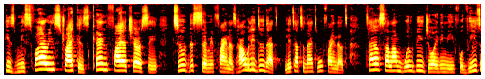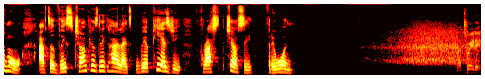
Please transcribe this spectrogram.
his misfiring strikers can fire Chelsea to the semi-finals. How will he do that? Later tonight, we'll find out. Tayo Salam will be joining me for these more after this Champions League highlight where PSG thrashed Chelsea 3-1. Matuidi.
